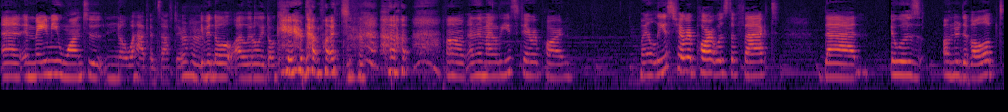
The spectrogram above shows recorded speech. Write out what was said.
and it made me want to know what happens after, Mhm. even though I literally don't care that much. um, and then my least favorite part. My least favorite part was the fact that it was underdeveloped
